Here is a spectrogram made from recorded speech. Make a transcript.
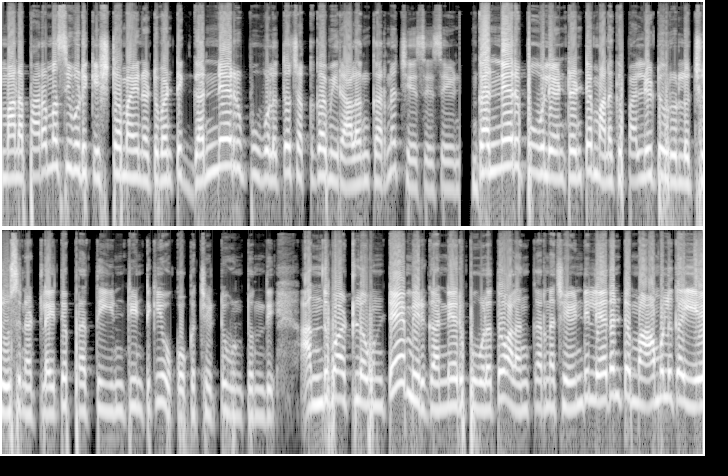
మన పరమశివుడికి ఇష్టమైనటువంటి గన్నేరు పువ్వులతో చక్కగా మీరు అలంకరణ చేసేసేయండి. గన్నేరు పువ్వులు ఏంటంటే మనకి పల్లెటూరులో చూసినట్లయితే ప్రతి ఇంటింటికి ఒక్కొక్క చెట్టు ఉంటుంది. అందుబాటులో ఉంటే మీరు గన్నేరు పువ్వులతో అలంకరణ చేయండి. లేదంటే మామూలుగా ఏ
